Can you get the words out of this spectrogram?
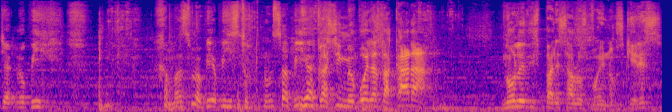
Ya lo vi. Jamás lo había visto. No sabía. Casi me vuelas la cara. No le dispares a los buenos, ¿quieres?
